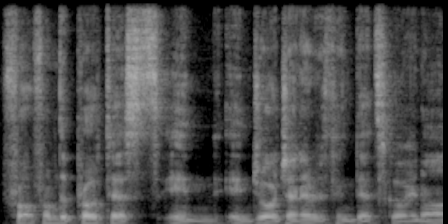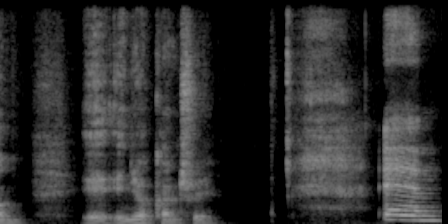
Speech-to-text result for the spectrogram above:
from from the protests in in Georgia and everything that's going on in, in your country? Um,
